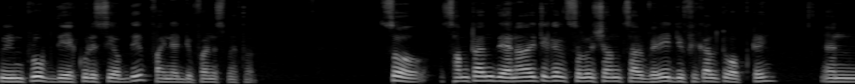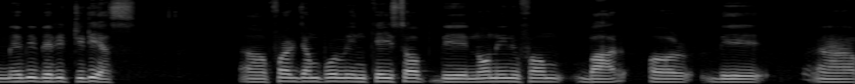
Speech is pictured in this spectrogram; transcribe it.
to improve the accuracy of the finite difference method. So, sometimes the analytical solutions are very difficult to obtain and may be very tedious. Uh, for example, in case of the non-uniform bar or the uh,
